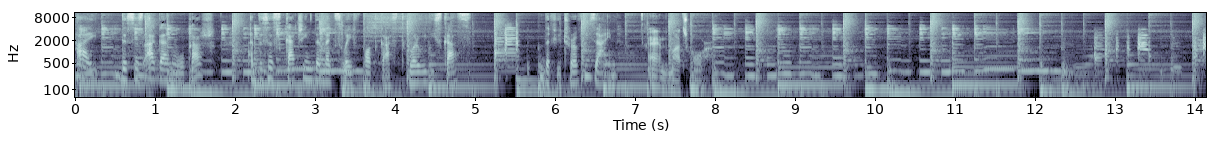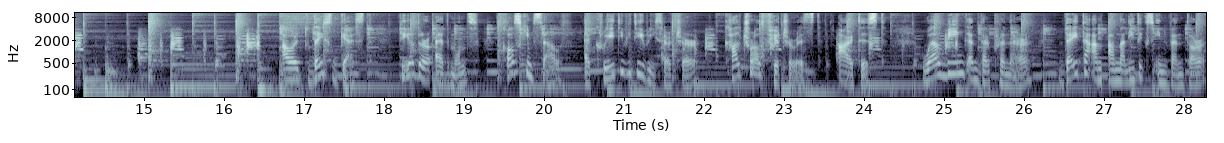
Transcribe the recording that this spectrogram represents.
Hi, this is Aga and Łukasz, and this is Catching the Next Wave podcast, where we discuss the future of design and much more. Our today's guest, Theodore Edmonds, calls himself a creativity researcher, cultural futurist, artist, well being entrepreneur, data and analytics inventor,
